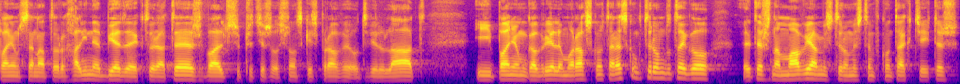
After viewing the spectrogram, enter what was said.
panią senator Halinę Biedę, która też walczy przecież o śląskie sprawy od wielu lat i panią Gabrielę Morawską-Stanecką, którą do tego e, też namawiam i z którą jestem w kontakcie i też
